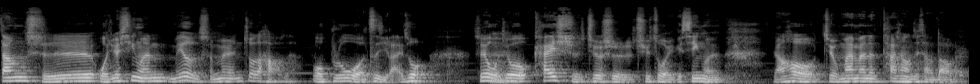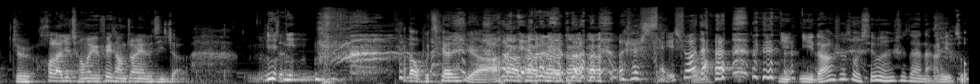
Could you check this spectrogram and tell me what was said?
当时我觉得新闻没有什么人做得好的，我不如我自己来做，所以我就开始就是去做一个新闻，然后就慢慢的踏上这条道路，就是后来就成为一个非常专业的记者。你你，他倒 不谦虚啊。我说谁说的？你你当时做新闻是在哪里做？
